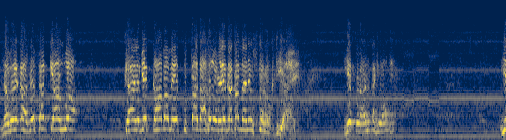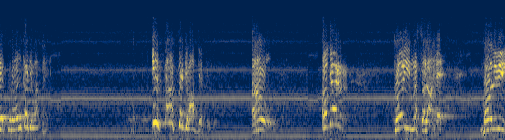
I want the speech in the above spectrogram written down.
لوگوں نے کہا، حضرت صاحب، کیا ہوا؟ کہہ لگے، کعبہ میں ایک کتا داخل ہونے لگا تھا، میں نے اس کو روک دیا ہے۔ یہ قرآن کا جواب ہے۔ یہ قرآن کا جواب ہے۔ کس بات سے جواب دیتے آؤ۔ اگر کوئی مسئلہ ہے، مولوی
